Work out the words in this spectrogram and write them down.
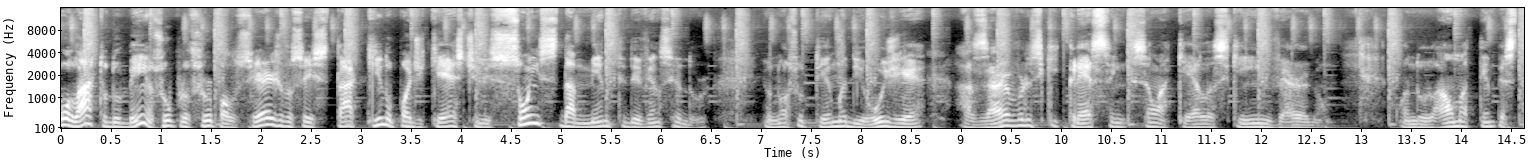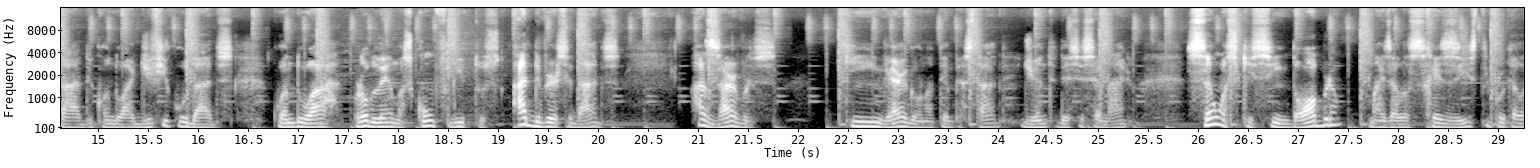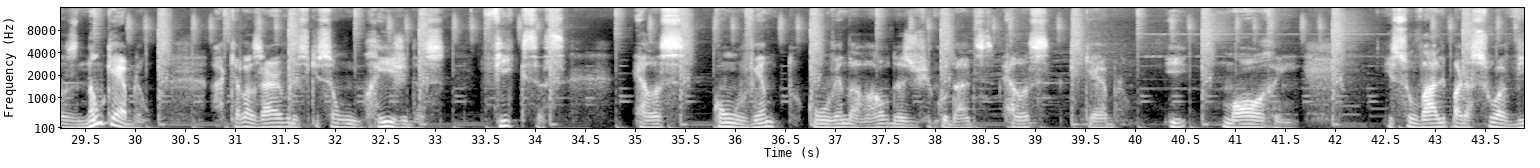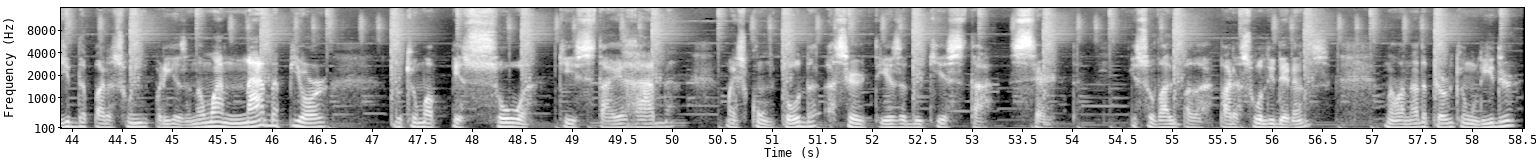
Olá, tudo bem? Eu sou o professor Paulo Sérgio. Você está aqui no podcast Lições da Mente de Vencedor. E o nosso tema de hoje é: As árvores que crescem são aquelas que envergam. Quando há uma tempestade, quando há dificuldades, quando há problemas, conflitos, adversidades, as árvores que envergam na tempestade diante desse cenário são as que se dobram, mas elas resistem porque elas não quebram. Aquelas árvores que são rígidas, fixas, elas com o vento, com o vendaval das dificuldades, elas quebram e morrem. Isso vale para a sua vida, para a sua empresa. Não há nada pior do que uma pessoa que está errada, mas com toda a certeza de que está certa. Isso vale para, para a sua liderança. Não há nada pior do que um líder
